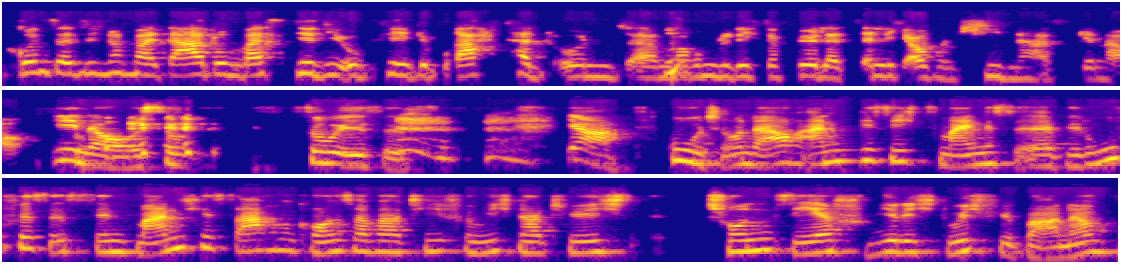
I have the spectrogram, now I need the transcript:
grundsätzlich nochmal darum, was dir die OP gebracht hat und ähm, hm? warum du dich dafür letztendlich auch entschieden hast. Genau. Genau. So. So ist es. Ja, gut. Und auch angesichts meines äh, Berufes, es sind manche Sachen konservativ für mich natürlich schon sehr schwierig durchführbar. Ne?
